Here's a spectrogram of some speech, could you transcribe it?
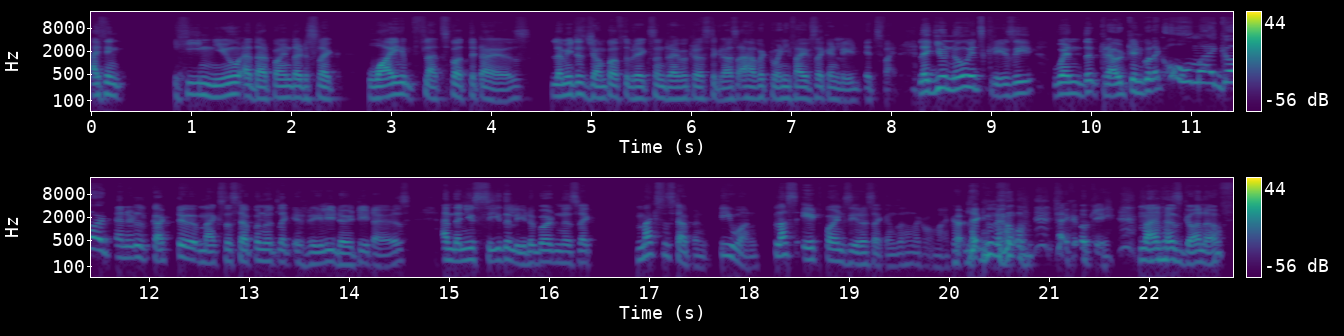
i think he knew at that point that it's like, why flat spot the tires? Let me just jump off the brakes and drive across the grass. I have a 25 second lead. It's fine. Like, you know, it's crazy when the crowd can go, like, oh my God. And it'll cut to Max Verstappen with like really dirty tires. And then you see the leaderboard and it's like, Max Verstappen, P1, plus 8.0 seconds. And I'm like, oh my God, like, no, like, okay, man has gone off.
